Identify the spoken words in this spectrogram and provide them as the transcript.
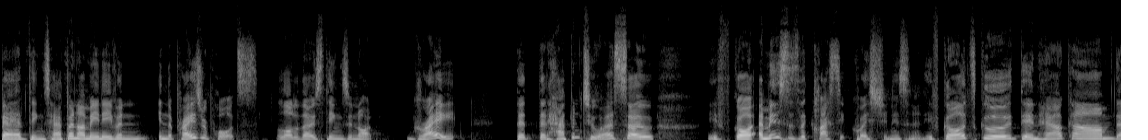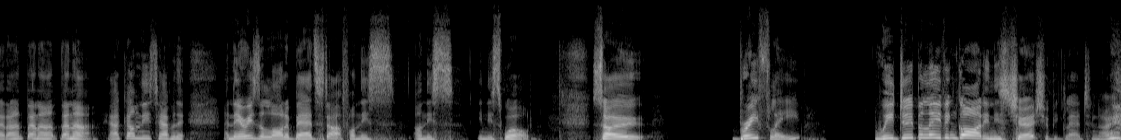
bad things happen. I mean, even in the praise reports, a lot of those things are not great that, that happen to us. So if God, I mean, this is the classic question, isn't it? If God's good, then how come da da da da How come this happened? And there is a lot of bad stuff on this on this in this world. So, briefly, we do believe in God in this church. You'll be glad to know,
